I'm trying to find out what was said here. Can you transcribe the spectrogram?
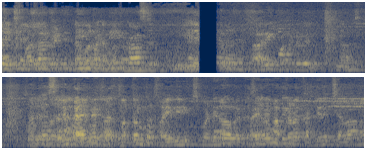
తెచ్చి మళ్ళా పెట్టి దీని- దీని కాస్ట్ లారీకి పన్నెండు వేలు మొత్తం ఫైవ్ యూనిట్స్ బండి అక్కడ కట్టిన చలానా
